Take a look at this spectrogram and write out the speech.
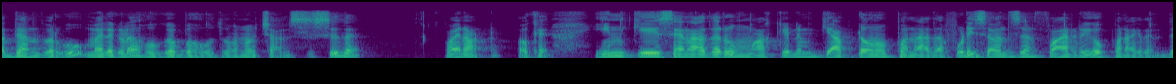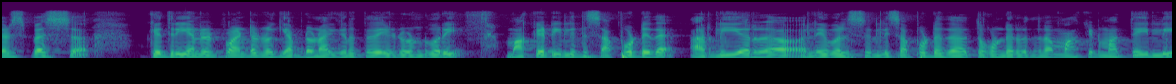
ಮಧ್ಯಾಹ್ನದವರೆಗೂ ಮೇಲ್ಗಡೆ ಹೋಗಬಹುದು ಅನ್ನೋ ಚಾನ್ಸಸ್ ಇದೆ. Why not okay in case ಏನಾದರೂ ಮಾರ್ಕೆಟ್ ನಿಮ್ಗೆ ಗ್ಯಾಪ್ ಡೌನ್ ಓಪನ್ ಆದ ಫೋರ್ಟಿ ಸೆವೆನ್ ತೌಸಂಡ್ ಫೈವ್ ಹಂಡ್ರೆಡ್ಗೆ ಓಪನ್ ಆಗಿದೆ. That's best okay three hundred ಪಾಯಿಂಟನ್ನು ಗ್ಯಾಪ್ ಡೌನ್ ಆಗಿರುತ್ತದೆ. ಈ ಡೋಂಟ್ ವರಿ ಮಾರ್ಕೆಟ್ ಇಲ್ಲಿಂದ ಸಪೋರ್ಟ್ ಇದೆ. ಅರ್ಲಿಯರ್ ಲೆವೆಲ್ಸ್ ಇಲ್ಲಿ ಸಪೋರ್ಟ್ ಇದೆ ತೊಗೊಂಡಿರೋದ್ರಿಂದ ಮಾರ್ಕೆಟ್ ಮತ್ತೆ ಇಲ್ಲಿ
